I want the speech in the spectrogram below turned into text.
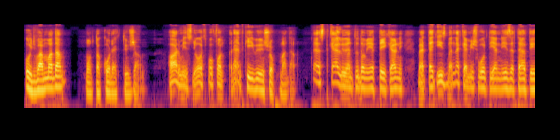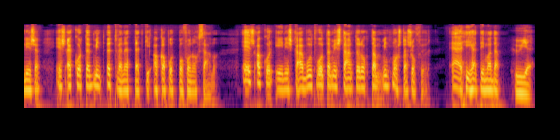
Úgy van, madam, mondta korrektű Jean. 38 pofon rendkívül sok, madam. Ezt kellően tudom értékelni, mert egy ízben nekem is volt ilyen nézeteltérésem, és ekkor több mint ötvenet tett ki a kapott pofonok száma. És akkor én is kábult voltam, és tántorogtam, mint most a sofőr. Elhiheti, madam. Hülye.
